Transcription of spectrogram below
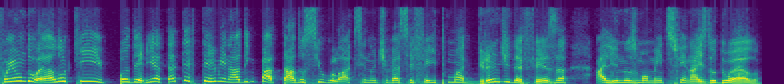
foi um duelo que poderia até ter terminado empatado se o Gulaxi não tivesse feito uma grande defesa ali nos momentos finais do duelo.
